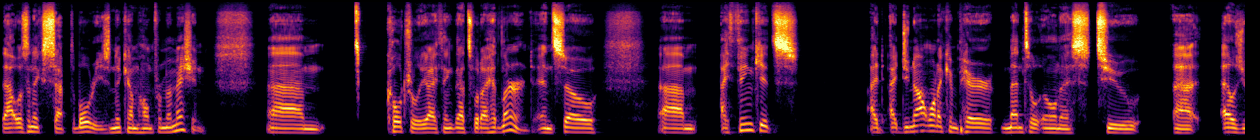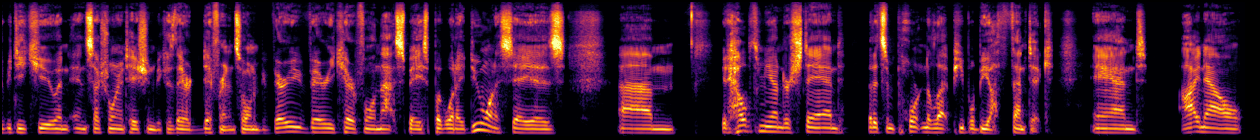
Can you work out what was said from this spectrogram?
that was an acceptable reason to come home from a mission. Um, culturally, I think that's what I had learned. And so um, I think it's, I, I, do not want to compare mental illness to uh, LGBTQ and, and, sexual orientation because they are different. And so I want to be very, very careful in that space. But what I do want to say is um, it helped me understand that it's important to let people be authentic. And I now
